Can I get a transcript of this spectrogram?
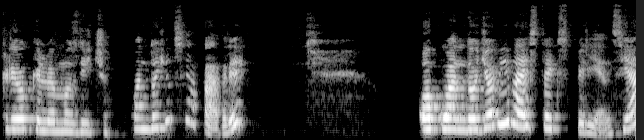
creo que lo hemos dicho, cuando yo sea padre o cuando yo viva esta experiencia,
